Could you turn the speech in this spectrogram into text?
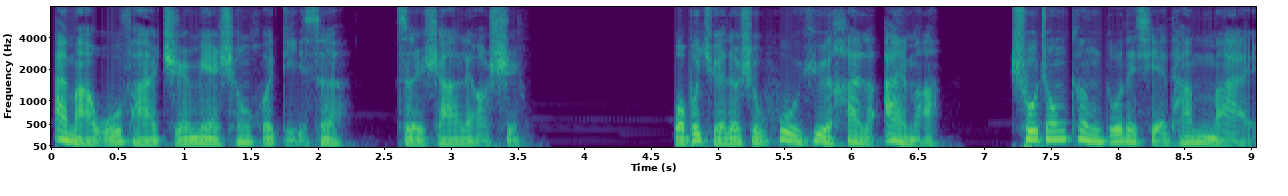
艾玛无法直面生活底色，自杀了事。我不觉得是物欲害了艾玛，书中更多的写他买，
